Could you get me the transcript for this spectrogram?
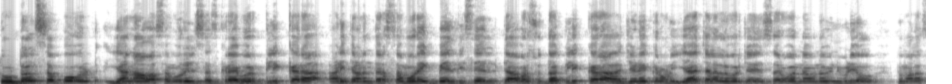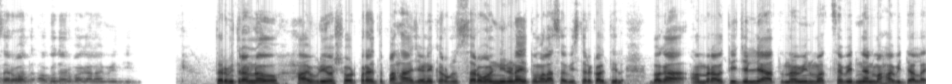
टोटल सपोर्ट या नावासमोरील सबस्क्राईबवर क्लिक करा आणि त्यानंतर समोर एक बेल दिसेल त्यावर सुद्धा क्लिक करा जेणेकरून या चॅनलवरचे सर्व नवनवीन व्हिडिओ तुम्हाला सर्वात अगोदर बघायला मिळतील. तर मित्रांनो हा व्हिडिओ शेवटपर्यंत पहा जेणेकरून सर्व निर्णय तुम्हाला सविस्तर कळतील. बघा अमरावती जिल्ह्यात नवीन मत्स्यविज्ञान महाविद्यालय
